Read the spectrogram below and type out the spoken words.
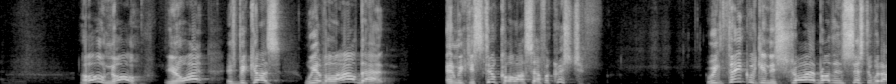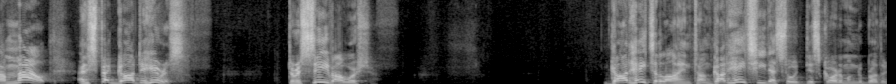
oh, no. You know what? It's because we have allowed that and we can still call ourselves a Christian. We think we can destroy a brother and sister with our mouth and expect God to hear us, to receive our worship. God hates a lying tongue. God hates he that soweth discord among the brethren.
